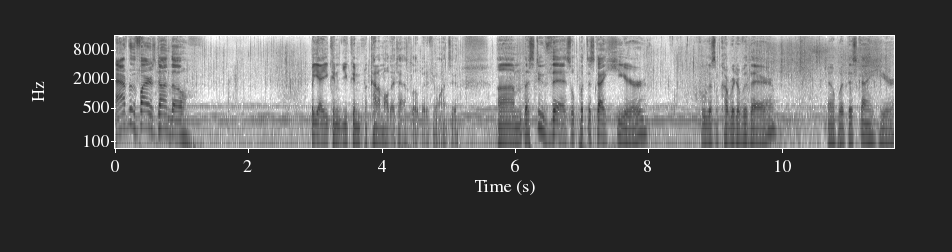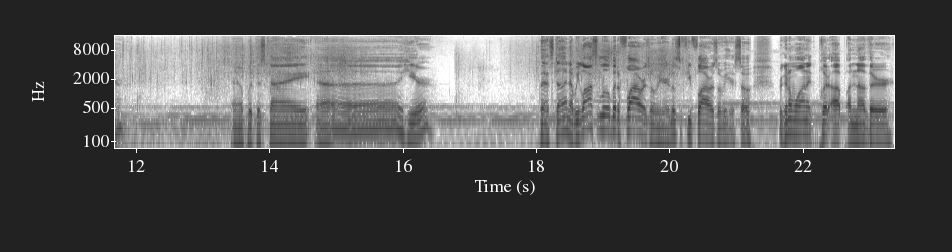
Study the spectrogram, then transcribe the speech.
After the fire's done, though. But yeah, you can you can kind of multitask a little bit if you want to. Um, let's do this. We'll put this guy here. We'll get some coverage over there. And we'll put this guy here. And we'll put this guy uh, here. That's done. Now we lost a little bit of flowers over here. Lost a few flowers over here. So we're going to want to put up another,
